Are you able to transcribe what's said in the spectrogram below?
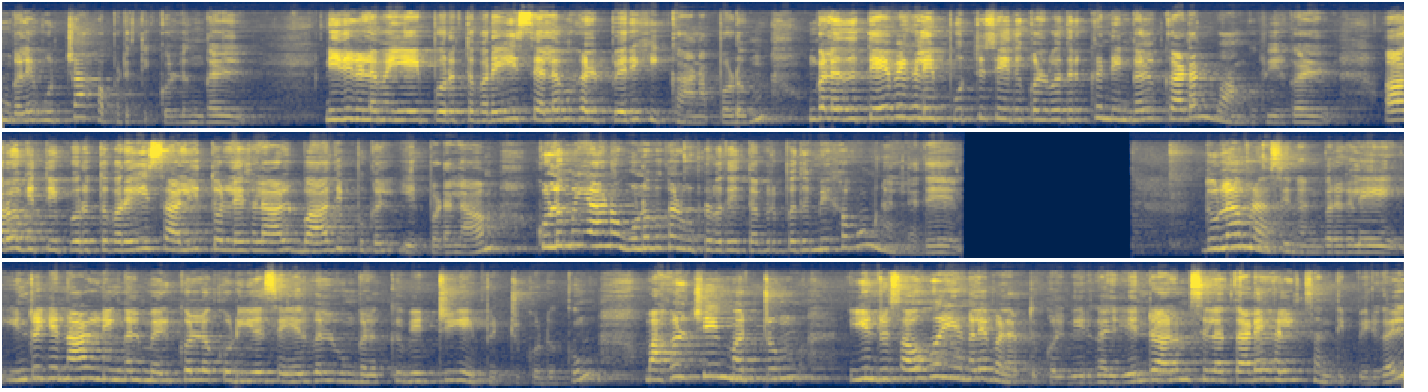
உங்களை உற்சாகப்படுத்திக் கொள்ளுங்கள். நிதி நிலைமையை பொறுத்தவரை செலவுகள் பெருகி காணப்படும். உங்களது தேவைகளை பூர்த்தி செய்து கொள்வதற்கு நீங்கள் கடன் வாங்குவீர்கள். ஆரோக்கியத்தை பொறுத்தவரை சளி தொல்லைகளால் பாதிப்புகள் ஏற்படலாம். குளுமையான உணவுகள் உட்படுவதை தவிர்ப்பது மிகவும் நல்லது. துலாம் ராசி நண்பர்களே இன்றைய நாள் நீங்கள் மேற்கொள்ளக்கூடிய செயல்கள் உங்களுக்கு வெற்றியை பெற்றுக் கொடுக்கும். மகிழ்ச்சி மற்றும் இன்று சௌகரியங்களை வளர்த்துக் கொள்வீர்கள். என்றாலும் சில தடைகள் சந்திப்பீர்கள்.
